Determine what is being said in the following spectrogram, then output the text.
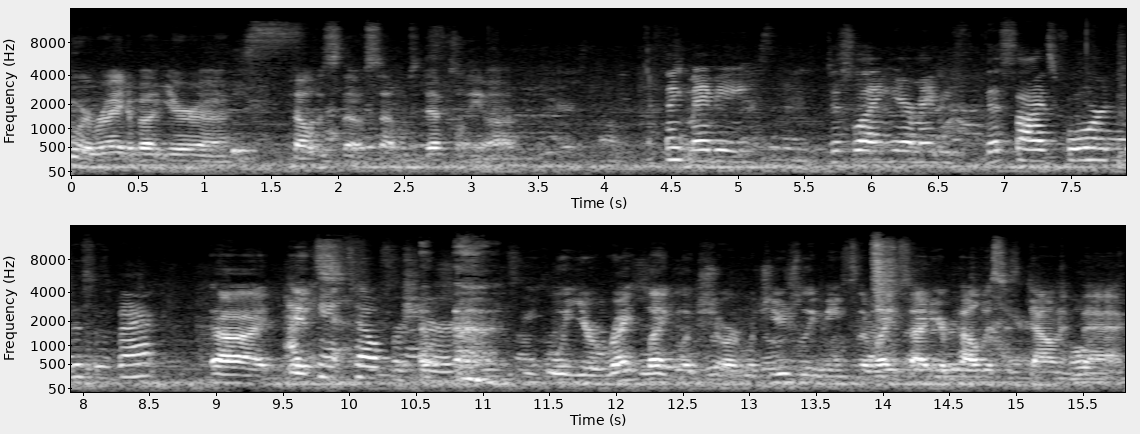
were right about your uh, pelvis though. Something's definitely off. I think maybe just laying here, maybe this side's forward, this is back. Uh, I can't tell for sure. well, your right leg looks short, which usually means the right side of your pelvis is down and back.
